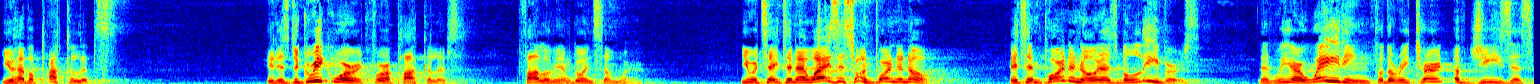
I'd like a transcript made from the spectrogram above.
You have apocalypse. It is the Greek word for apocalypse. Follow me, I'm going somewhere. You would say tonight, why is this so important to know? It's important to know as believers that we are waiting for the return of Jesus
